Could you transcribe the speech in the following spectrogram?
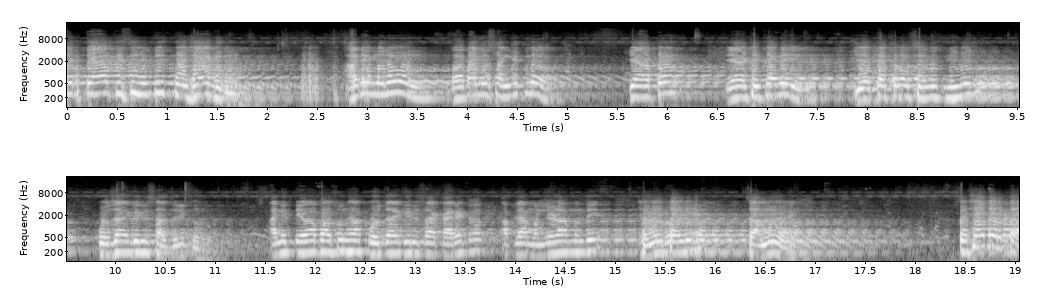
तर त्या दिवशी होती कोजागिरी आणि म्हणून बाबांनी सांगितलं की आपण या ठिकाणी एकत्र सेवक मिळून कोजागिरी साजरी करू. आणि तेव्हापासून हा कोजागिरीचा कार्यक्रम आपल्या मंडळामध्ये खेळोपाडी चालू आहे. कशा करता.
